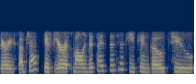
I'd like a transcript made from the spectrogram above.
very subject. If you're a small and mid-sized business, you can go to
